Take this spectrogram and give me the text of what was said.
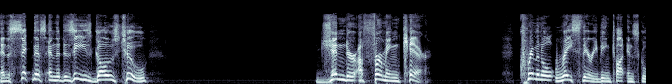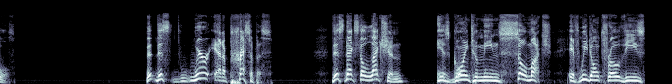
And the sickness and the disease goes to gender affirming care, criminal race theory being taught in schools. This we're at a precipice. This next election is going to mean so much if we don't throw these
